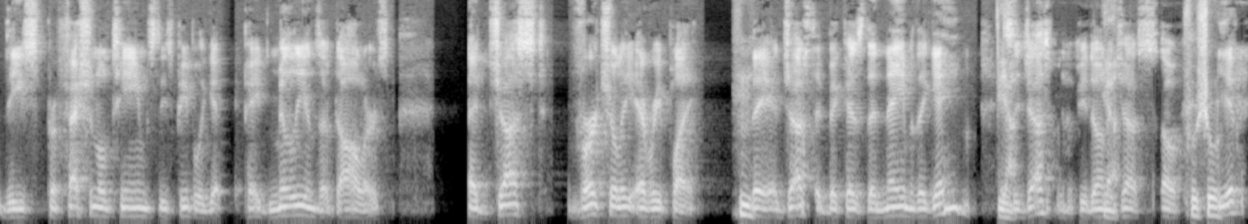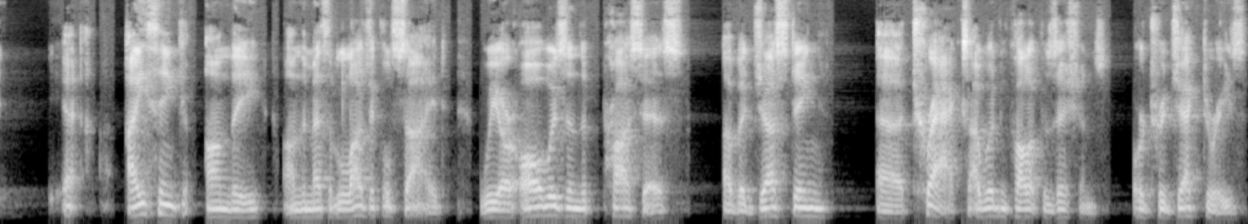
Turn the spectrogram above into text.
these professional teams, these people who get paid millions of dollars, adjust virtually every play. Hmm. They adjust it because the name of the game is yeah. adjustment if you don't yeah. adjust. So for sure, if I think on the on the methodological side, we are always in the process of adjusting uh, tracks. I wouldn't call it positions or trajectories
